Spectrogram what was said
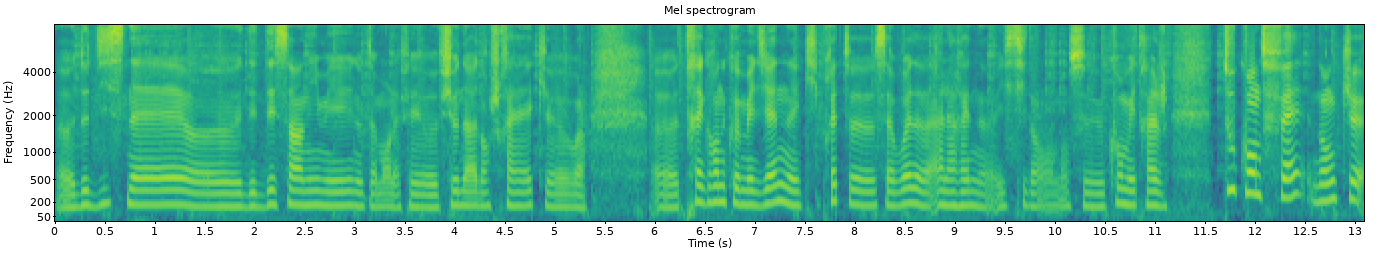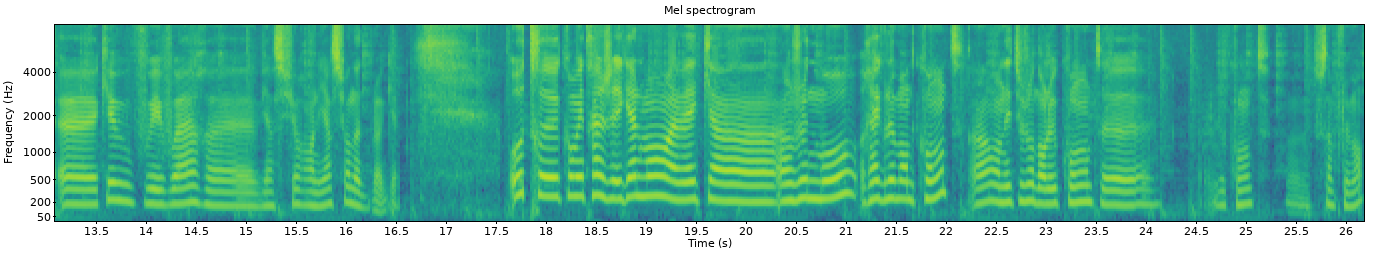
de Disney, des dessins animés, notamment elle a fait Fiona dans Shrek, voilà. Très grande comédienne qui prête sa voix à la reine ici dans, ce court métrage. Tout compte fait, donc, que vous pouvez voir bien sûr en lien sur notre blog. Autre court métrage également avec un, jeu de mots, règlement de compte. hein, on est toujours dans le compte, euh, le compte, euh, tout simplement.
